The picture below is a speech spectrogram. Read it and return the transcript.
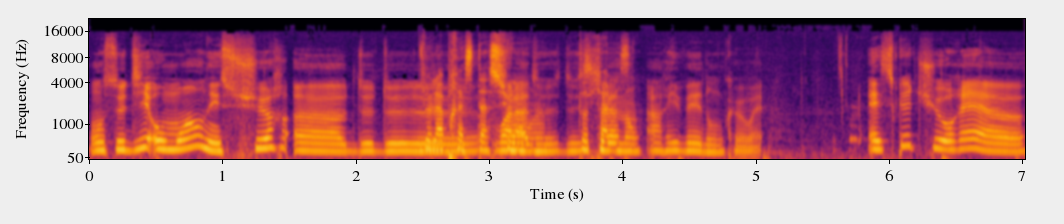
on se dit au moins on est sûr euh, de, de, De la prestation, voilà, hein, de, de ce qui va totalement. arriver. Donc ouais. Est-ce que tu aurais euh,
